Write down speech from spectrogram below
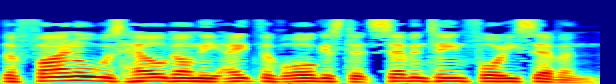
The final was held on 8 August at 1747.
